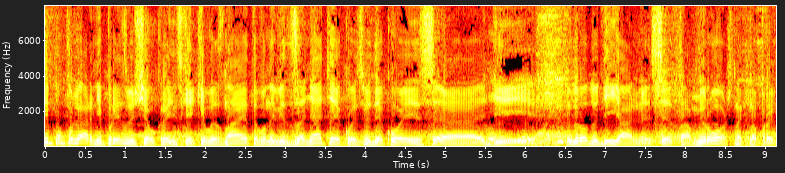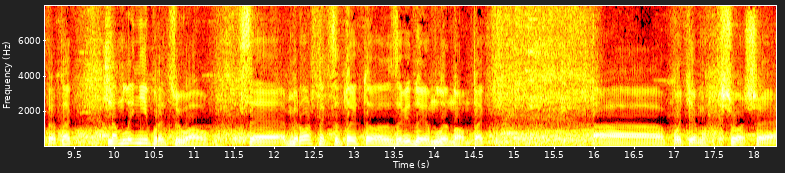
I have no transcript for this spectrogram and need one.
Всі популярні прізвища українські, які ви знаєте, вони від заняття якоїсь, від якоїсь е, дії, від роду діяльності. Там Мірошник, наприклад, так на млині працював. Це Мірошник це той, хто завідує млином, так? А потім що ще?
